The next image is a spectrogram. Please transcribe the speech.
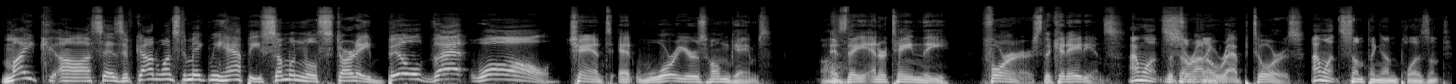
Mike uh, says, if God wants to make me happy, someone will start a build that wall chant at Warriors home games as they entertain the foreigners, the Canadians. I want the something. Toronto Raptors. I want something unpleasant.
